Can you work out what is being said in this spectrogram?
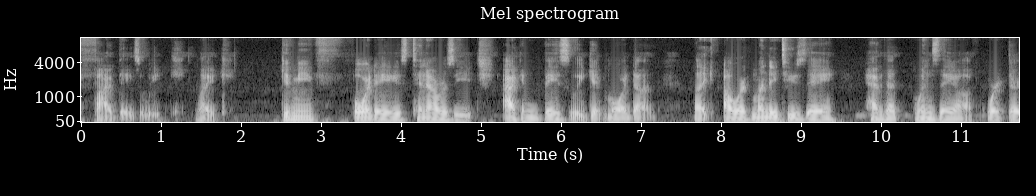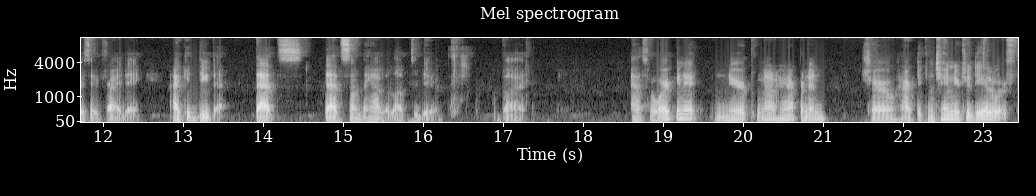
five days a week. Like, give me four days, 10 hours each, I can basically get more done. Like I'll work Monday, Tuesday, have that Wednesday off, work Thursday, Friday. I could do that. That's that's something I would love to do. But as for working it, nope, not happening. So I have to continue to deal with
